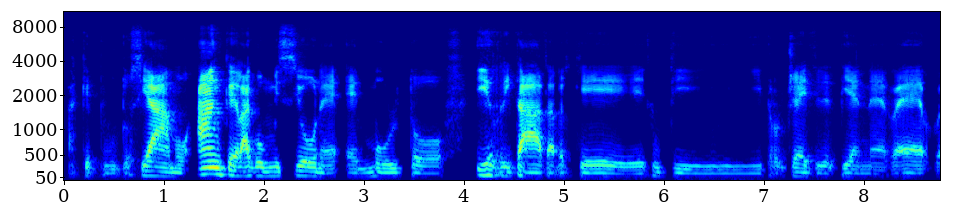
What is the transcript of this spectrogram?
a che punto siamo. Anche la Commissione è molto irritata perché tutti i progetti del PNRR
